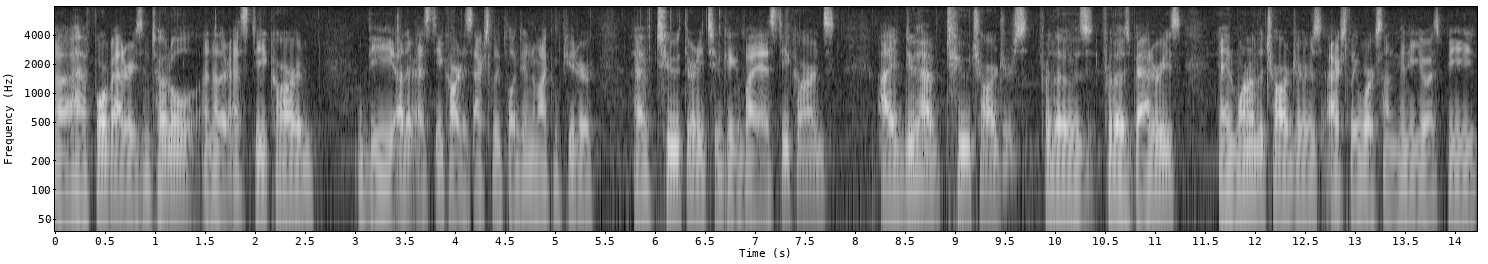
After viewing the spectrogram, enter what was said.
Uh, I have four batteries in total, another SD card. The other SD card is actually plugged into my computer. I have two 32 gigabyte SD cards. I do have two chargers for those for those batteries, and one of the chargers actually works on mini USB,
